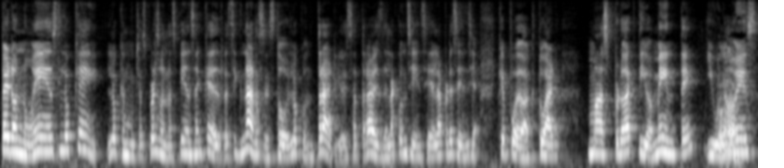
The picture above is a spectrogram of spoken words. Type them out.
pero no es lo que, lo que muchas personas piensan que es resignarse, es todo lo contrario, es a través de la conciencia y de la presencia que puedo actuar más proactivamente y una vez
